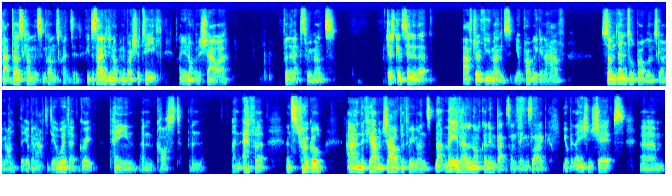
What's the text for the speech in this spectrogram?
that does come with some consequences. If you decided you're not going to brush your teeth and you're not going to shower for the next three months, just consider that after a few months, you're probably going to have some dental problems going on that you're going to have to deal with at great pain and cost and and effort and struggle. And if you haven't showered for three months, that may have had a knock on impact on things like your relationships. Um,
